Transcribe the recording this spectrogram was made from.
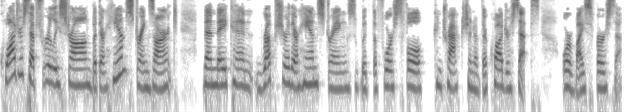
quadriceps really strong but their hamstrings aren't then they can rupture their hamstrings with the forceful contraction of their quadriceps or vice versa.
